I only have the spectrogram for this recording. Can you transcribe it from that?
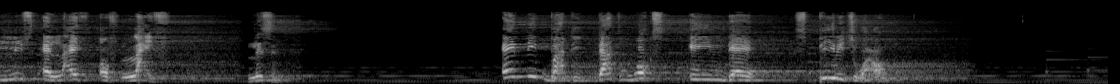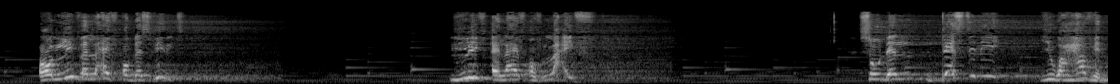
lives a life of life. Listen Anybody that walks in the spiritual or live a life of the spirit, live a life of life. So the destiny you are having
